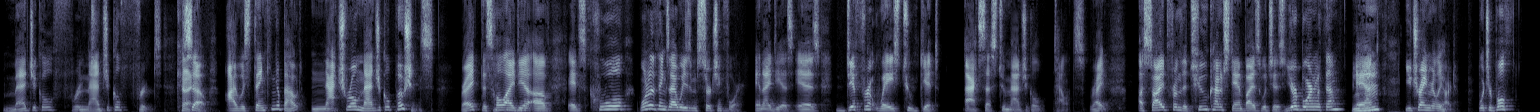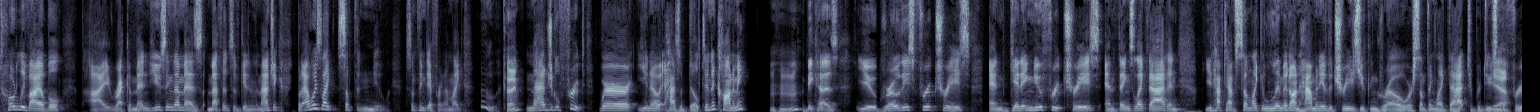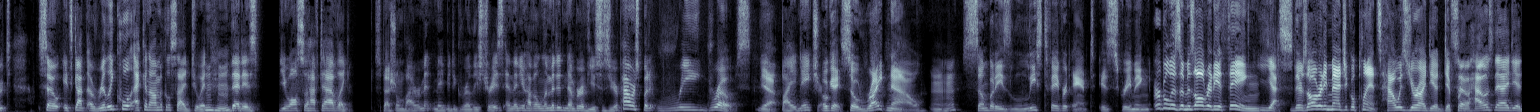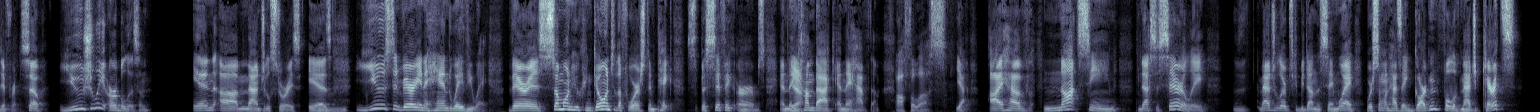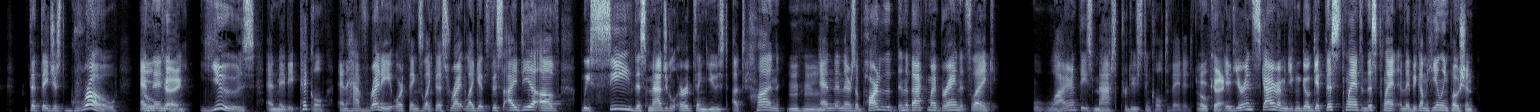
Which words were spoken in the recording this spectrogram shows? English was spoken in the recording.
Magical fruit. Magical fruit. 'Kay. So I was thinking about natural magical potions, right? This whole Mm-hmm. idea of it's cool. One of the things I always am searching for in ideas is different ways to get access to magical talents, right? Aside from the two kind of standbys, which is you're born with them Mm-hmm. and you train really hard, which are both totally viable. I recommend using them as methods of getting the magic, but I always like something new, something different. I'm like, ooh, okay. magical fruit where you know it has a built-in economy Mm-hmm. because you grow these fruit trees and getting new fruit trees and things like that and you'd have to have some like limit on how many of the trees you can grow or something like that to produce Yeah. the fruit so it's got a really cool economical side to it Mhm. that is you also have to have like special environment maybe to grow these trees and then you have a limited number of uses of your powers but it regrows Yeah. by nature Okay, so right now, mm-hmm. somebody's least favorite ant is screaming, "Herbalism is already a thing. yes There's already magical plants. How is your idea different? So, how is the idea different? So, usually herbalism in uh, magical stories is Mm-hmm. used in very in a hand wavy way. There is someone who can go into the forest and pick specific herbs, and they Yeah. come back and they have them. Athelas. Yeah, I have not seen necessarily magical herbs could be done the same way, where someone has a garden full of magic carrots that they just grow and then Okay. Use and maybe pickle and have ready or things like this, right? Like it's this idea of we see this magical herb thing used a ton, Mm-hmm. and then there's a part of the in the back of my brain. It's like, why aren't these mass produced and cultivated? Okay. If you're in Skyrim and you can go get this plant and this plant and they become a healing potion,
